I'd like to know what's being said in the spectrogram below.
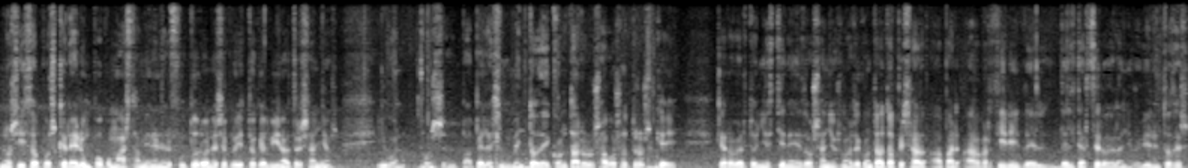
nos- hizo pues, creer un poco más también en el futuro, en ese proyecto que él vino a tres años. Y bueno, pues el papel es el momento de contaros a vosotros que, que Roberto Ñez tiene dos años más de contrato, a, pesar, a partir del, del tercero del año que viene. Entonces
